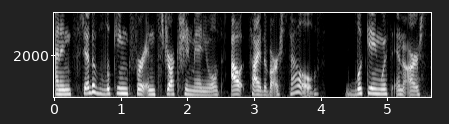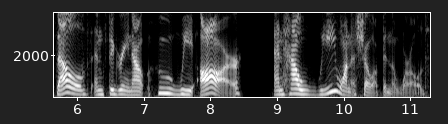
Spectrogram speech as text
And instead of looking for instruction manuals outside of ourselves, looking within ourselves and figuring out who we are and how we want to show up in the world.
